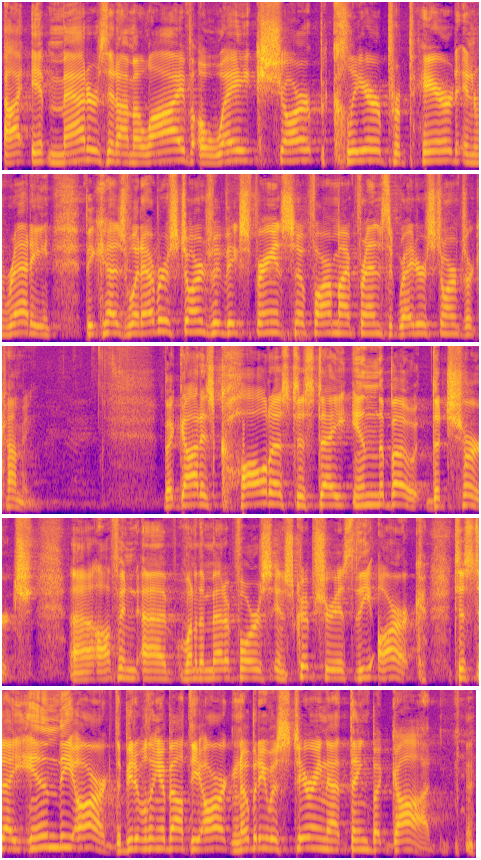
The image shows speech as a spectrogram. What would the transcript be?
Uh, it matters that I'm alive, awake, sharp, clear, prepared, and ready because whatever storms we've experienced so far, my friends, the greater storms are coming. But God has called us to stay in the boat, the church. Uh, often, uh, one of the metaphors in Scripture is the ark, to stay in the ark. The beautiful thing about the ark, nobody was steering that thing but God.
